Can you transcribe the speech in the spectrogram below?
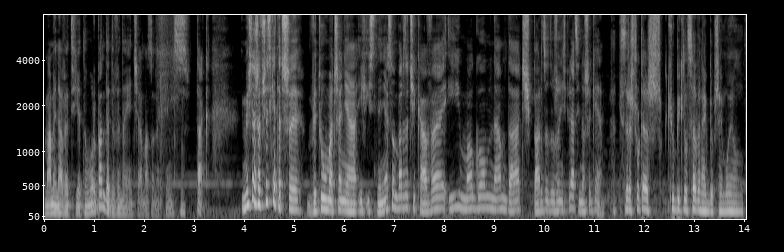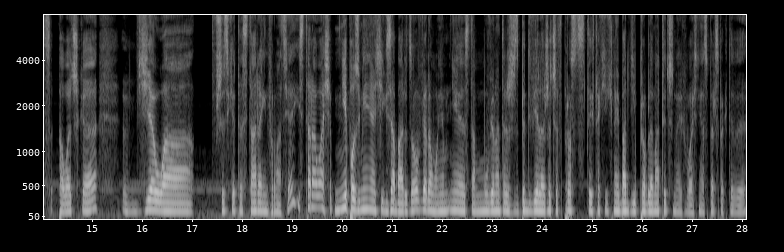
Mamy nawet jedną warbandę do wynajęcia Amazonek, więc tak. I myślę, że wszystkie te trzy wytłumaczenia ich istnienia są bardzo ciekawe i mogą nam dać bardzo dużo inspiracji naszych gier. Zresztą też Cubicle 7 jakby przejmując pałeczkę wzięła wszystkie te stare informacje i starała się nie pozmieniać ich za bardzo. Wiadomo, nie, nie jest tam mówione też zbyt wiele rzeczy wprost z tych takich najbardziej problematycznych właśnie z perspektywy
